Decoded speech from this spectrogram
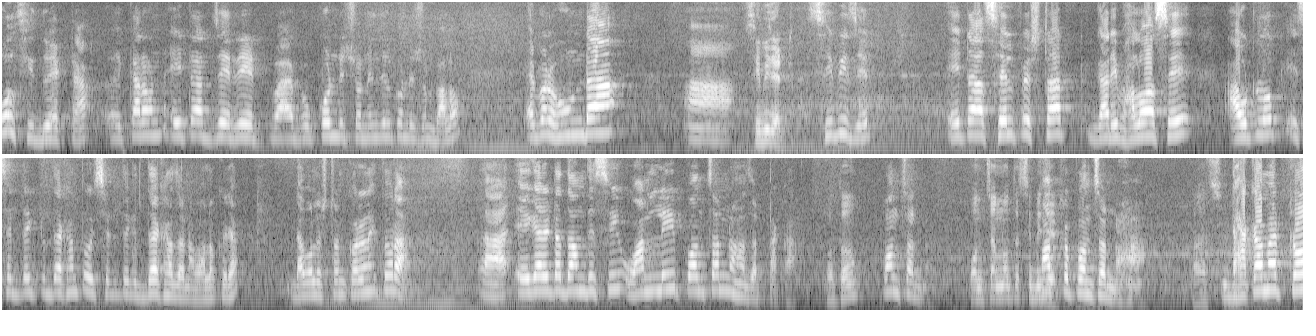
বলছি দু একটা কারণ এইটার যে রেট বা কন্ডিশন ইঞ্জিন কন্ডিশন ভালো। এরপর হুন্ডা সিবিজেড সিবিজেড এটা সেলফ স্টার্ট গাড়ি ভালো আছে। আউটলুক এই সাইডটা একটু দেখান তো ওই সাইড থেকে দেখা যায় না ভালো করে। ডাবল স্ট্যান্ড করে নাই তোরা? এই গাড়িটার দাম দিচ্ছি ওয়ানলি পঞ্চান্ন হাজার টাকা। কত? পঞ্চান্ন। পঞ্চান্নতে মাত্র পঞ্চান্ন হ্যাঁ। আচ্ছা। ঢাকা মেট্রো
